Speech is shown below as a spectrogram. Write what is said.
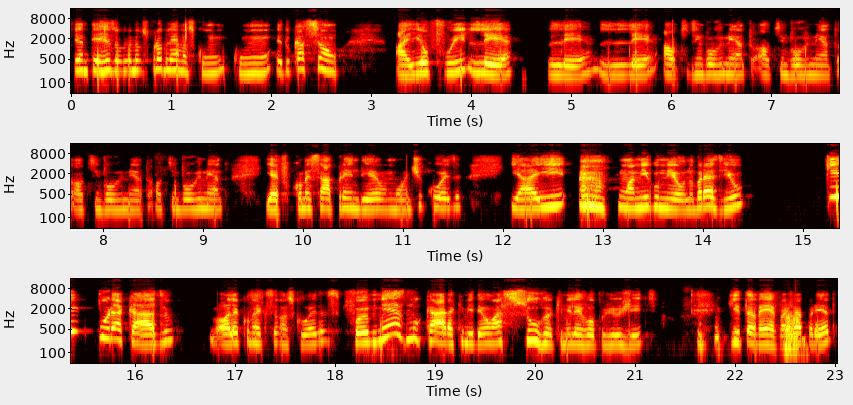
tentei resolver meus problemas com, com educação. Aí eu fui ler ler, ler, autodesenvolvimento, autodesenvolvimento, autodesenvolvimento, autodesenvolvimento. E aí começar a aprender um monte de coisa. E aí, um amigo meu no Brasil, que por acaso, olha como é que são as coisas, foi o mesmo cara que me deu uma surra que me levou para o jiu-jitsu, que também é faixa preta.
